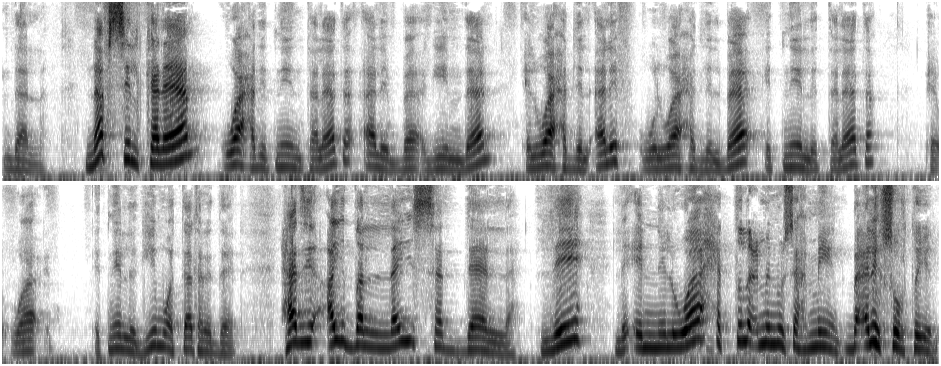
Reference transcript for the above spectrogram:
دالة. نفس الكلام واحد اتنين تلاتة ألف باء جيم دال. الواحد للألف والواحد للباء اتنين للتلاتة واتنين للجيم والتلاتة للدال. هذه أيضا ليست دالة. ليه؟ لأن الواحد طلع منه سهمين بقى له صورتين.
